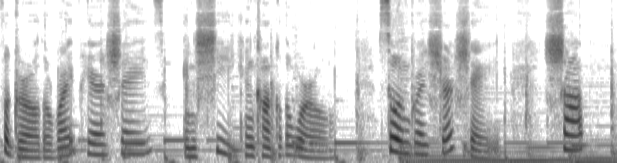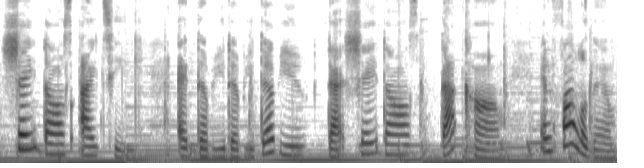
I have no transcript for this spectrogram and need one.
Give a girl the right pair of shades, and she can conquer the world. So embrace your shade. Shop Shade Dolls Itique at www.shadedolls.com and follow them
